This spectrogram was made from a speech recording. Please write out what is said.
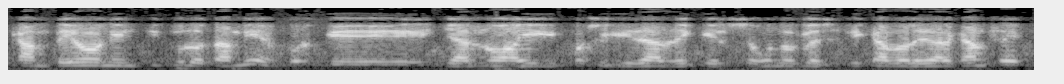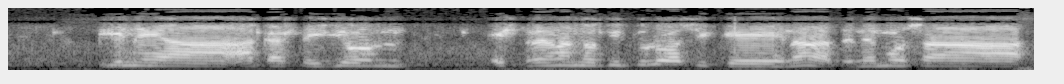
campeón en título también porque ya no hay posibilidad de que el segundo clasificado le dé alcance viene a Castellón estrenando título así que nada tenemos a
